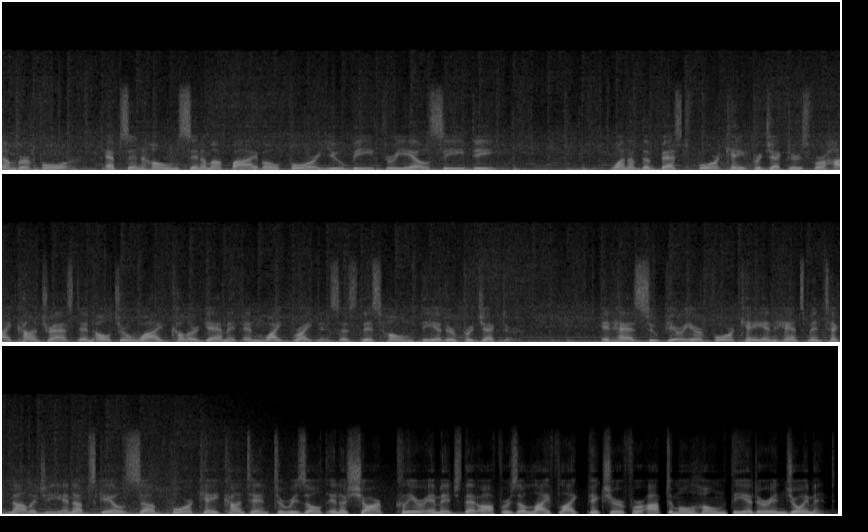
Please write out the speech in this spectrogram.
Number 4. Epson Home Cinema 504 UB3 LCD one of the best 4K projectors for high contrast and ultra-wide color gamut and white brightness is this home theater projector. It has superior 4K enhancement technology and upscales sub-4K content to result in a sharp, clear image that offers a lifelike picture for optimal home theater enjoyment.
